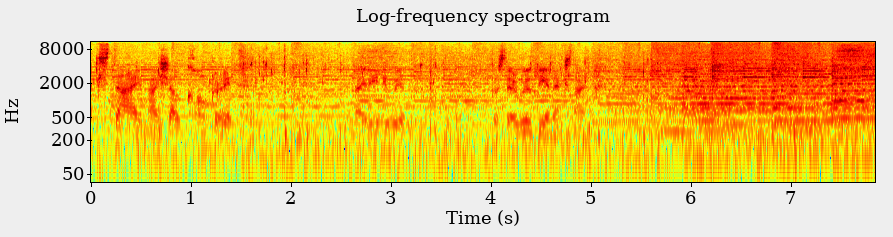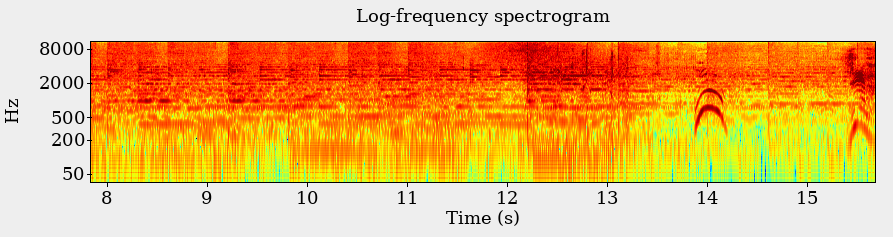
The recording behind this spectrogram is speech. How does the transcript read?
Next time I shall conquer it. And I really will. Because there will be a next time. Woo! Yeah!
